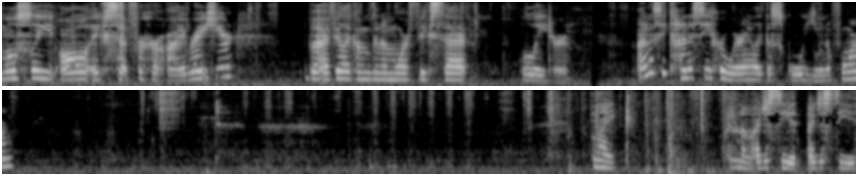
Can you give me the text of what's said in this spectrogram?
mostly all except for her eye right here. But I feel like I'm gonna more fix that later. I honestly kind of see her wearing like a school uniform. Like I don't know, I just see it. I just see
